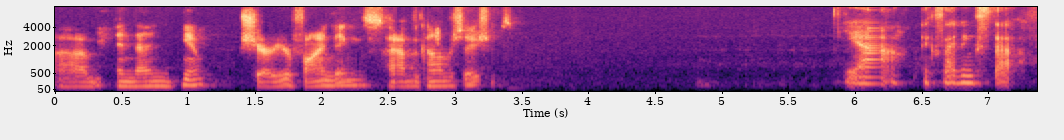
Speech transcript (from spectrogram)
um, and then you know share your findings, have the conversations. Yeah, exciting stuff.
